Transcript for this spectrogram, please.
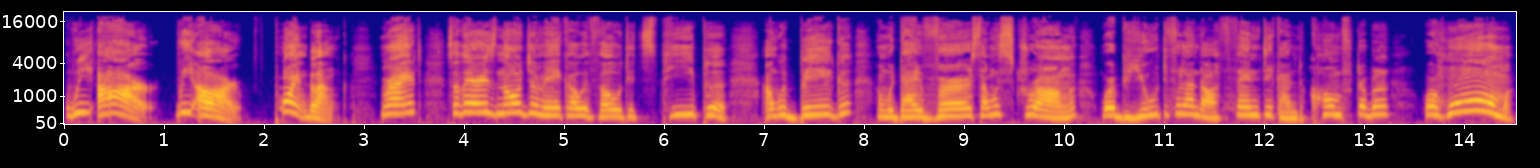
we are. We are. Point blank. Right? So there is no Jamaica without its people. And we're big and we're diverse and we're strong. We're beautiful and authentic and comfortable. We're home.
